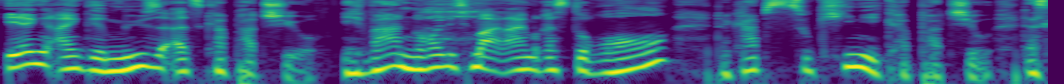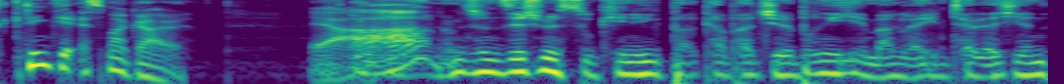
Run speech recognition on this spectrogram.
irgendein Gemüse als Carpaccio. Ich war neulich mal in einem Restaurant, da gab's Zucchini Carpaccio. Das klingt ja erstmal geil. Ja. Ah, wir haben so ein sehr schönes Zucchini Carpaccio, bringe ich immer gleich ein Tellerchen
